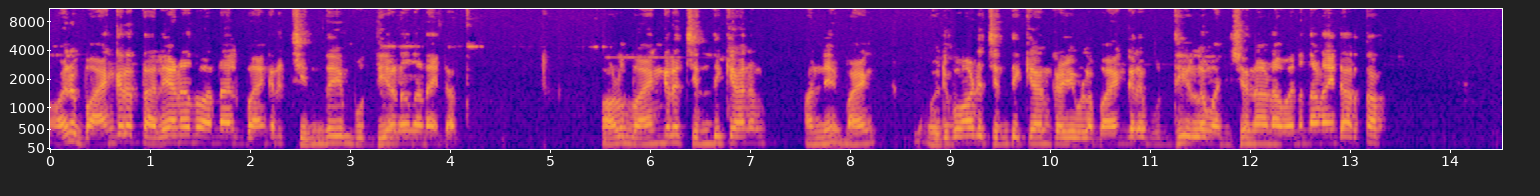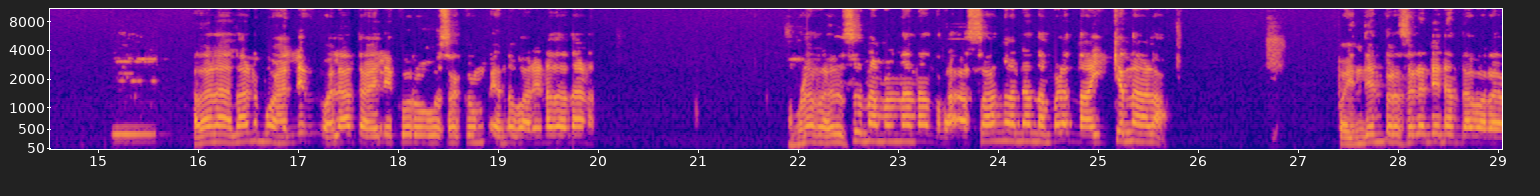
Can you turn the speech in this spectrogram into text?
അവന് ഭയങ്കര തലയാണ് എന്ന് പറഞ്ഞാൽ ഭയങ്കര ചിന്തയും ബുദ്ധിയാണ് എന്നാണ് അതിന്റെ അർത്ഥം. ആൾ ഭയങ്കര ചിന്തിക്കാനും അന്യ ഭയ ഒരുപാട് ചിന്തിക്കാൻ കഴിവുള്ള ഭയങ്കര ബുദ്ധിയുള്ള മനുഷ്യനാണ് അവൻ എന്നാണ് അതിന്റെ അർത്ഥം. അതാണ് അതാണ് മുഹല്ലി വലാ തഹലിക്കു റൂസക്കും എന്ന് പറയുന്നത് അതാണ്. നമ്മുടെ റഹസ് നമ്മൾ റാസ എന്ന് പറഞ്ഞാൽ നമ്മളെ നയിക്കുന്ന ആളാ. ഇപ്പൊ ഇന്ത്യൻ പ്രസിഡന്റിന് എന്താ പറയാ?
